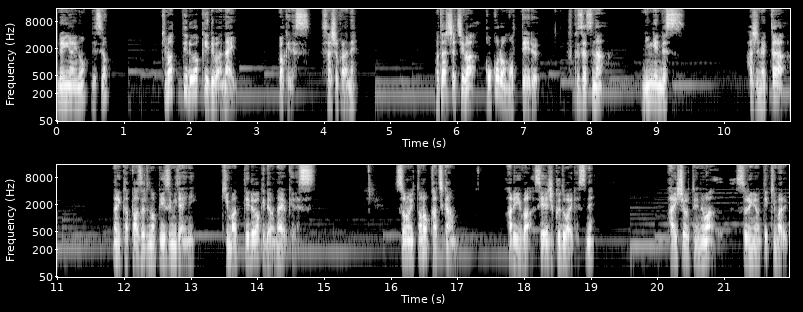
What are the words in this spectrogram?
恋愛のですよ。決まってるわけではないわけです。最初からね。私たちは心を持っている複雑な人間です。初めから何かパズルのピースみたいに決まっているわけではないわけです。その人の価値観、あるいは成熟度合いですね。相性というのはそれによって決まる。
